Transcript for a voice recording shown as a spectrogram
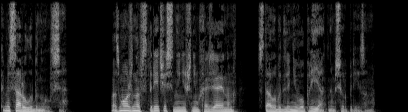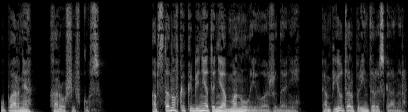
Комиссар улыбнулся. Возможно, встреча с нынешним хозяином стала бы для него приятным сюрпризом. У парня хороший вкус. Обстановка кабинета не обманула его ожиданий. Компьютер, принтер и сканер.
